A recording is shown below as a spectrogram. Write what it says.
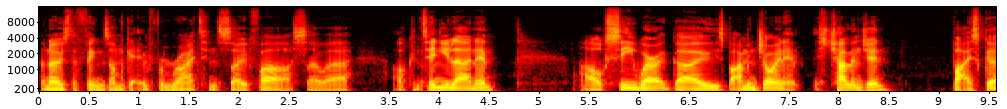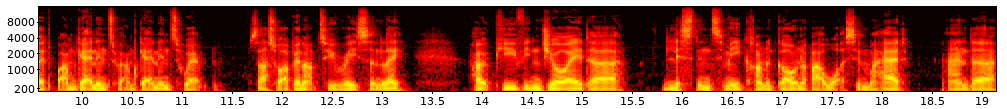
And those are the things I'm getting from writing so far. So uh, I'll continue learning. I'll see where it goes, but I'm enjoying it. It's challenging, but it's good. But I'm getting into it. I'm getting into it. So that's what I've been up to recently. Hope you've enjoyed uh, listening to me kind of going about what's in my head. And uh,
